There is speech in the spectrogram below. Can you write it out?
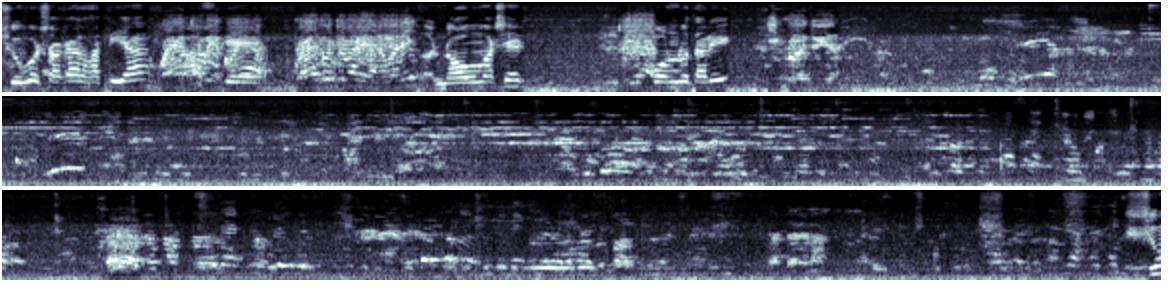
শুভ সকাল, হাতিয়া। আজকে নবম মাসের পনেরো তারিখ। শুভ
